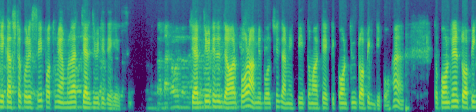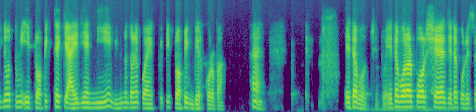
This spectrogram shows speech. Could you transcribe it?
যে কাজটা করেছি, প্রথমে আমরা চ্যাট জিপিটিতে গেছি চ্যাট জিপিটিতে যাওয়ার পর আমি বলছি যে, আমি একটি তোমাকে একটি কন্টেন্ট টপিক দিব হ্যাঁ। তো কন্টেন্ট টপিক দেবো, তুমি এই টপিক থেকে আইডিয়া নিয়ে বিভিন্ন ধরনের কয়েকটি টপিক বের করবা হ্যাঁ? এটা বলছি। তো এটা বলার পর সে যেটা করেছে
